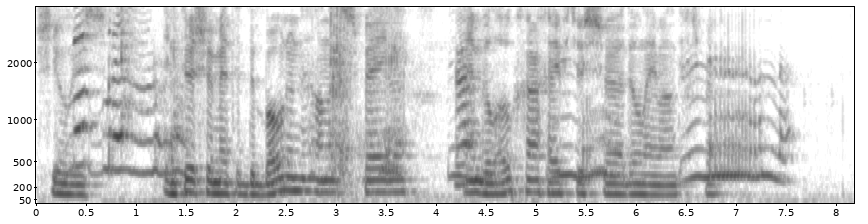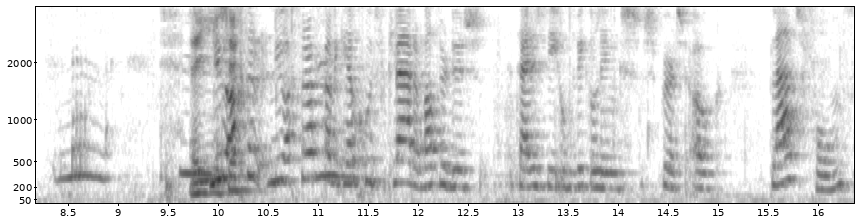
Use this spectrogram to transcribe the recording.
Sjoe is intussen met de bonen aan het spelen. En wil ook graag eventjes eh, deelnemen aan het gesprek. Hey, je Nu, zegt, achter, nu achteraf kan ik heel goed verklaren wat er dus tijdens die ontwikkelingsspurts ook plaatsvond.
